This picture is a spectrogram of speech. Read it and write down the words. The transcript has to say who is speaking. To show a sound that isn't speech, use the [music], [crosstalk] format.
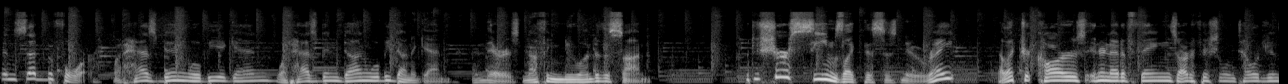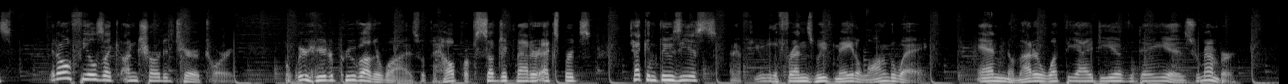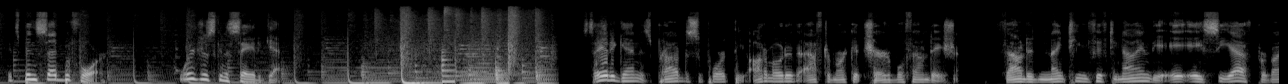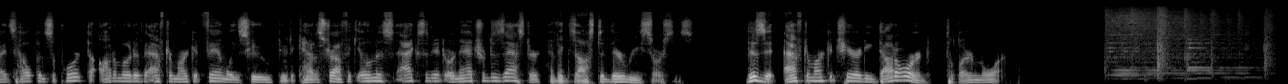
Speaker 1: Been said before, what has been will be again, what has been done will be done again, and there is nothing new under the sun. But it sure seems like this is new, right? Electric cars, Internet of Things, artificial intelligence, it all feels like uncharted territory. But we're here to prove otherwise with the help of subject matter experts, tech enthusiasts, and a few of the friends we've made along the way. And no matter what the idea of the day is, remember, it's been said before. We're just going to say it again. Say It Again is proud to support the Automotive Aftermarket Charitable Foundation. Founded in 1959, the AACF provides help and support to automotive aftermarket families who, due to catastrophic illness, accident, or natural disaster, have exhausted their resources. Visit aftermarketcharity.org to learn more.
